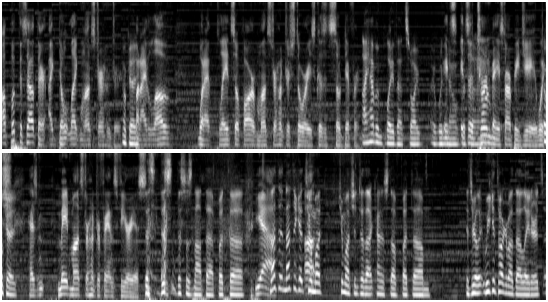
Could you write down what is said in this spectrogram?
I'll put this out there. I don't like Monster Hunter. Okay. But I love what I've played so far of Monster Hunter Stories because it's so different. I haven't played that, so I, I wouldn't It's know. it's a uh, turn-based RPG, which Okay. has made Monster Hunter fans furious. This this this is not that, but uh, yeah, not to, not to get too Uh, much too much into that kind of stuff, but um, it's really we can talk about that later. It's uh,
